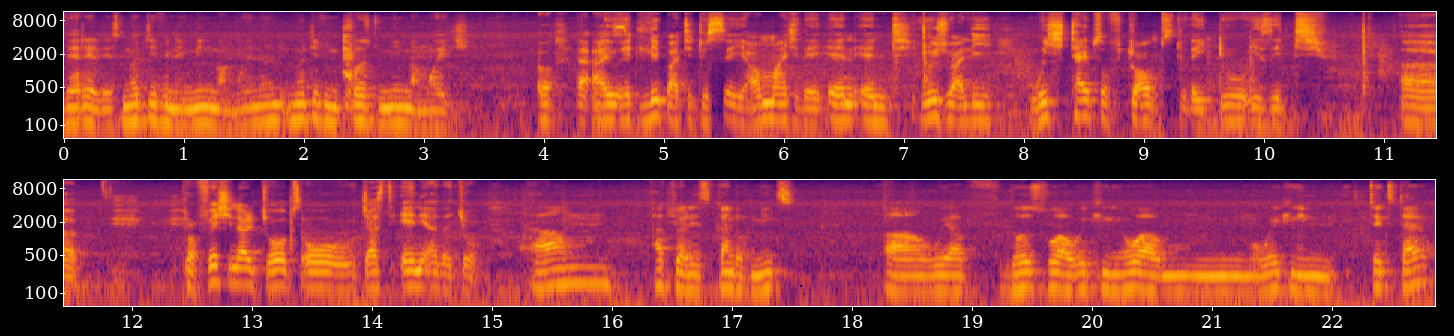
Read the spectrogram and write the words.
very less, not even a minimum, not even close to minimum wage. oh, uh, are you at liberty to say how much they earn and usually which types of jobs do they do? Is it uh, professional jobs or just any other job? Um, actually, it's kind of mixed. Uh, we have those who are working who are mm, working in textile,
